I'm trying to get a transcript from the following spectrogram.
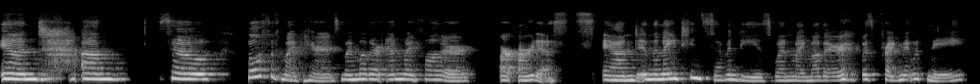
And um, so both of my parents, my mother and my father, are artists. And in the 1970s, when my mother was pregnant with me,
